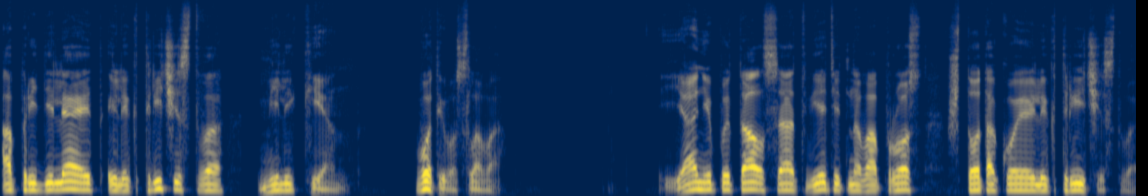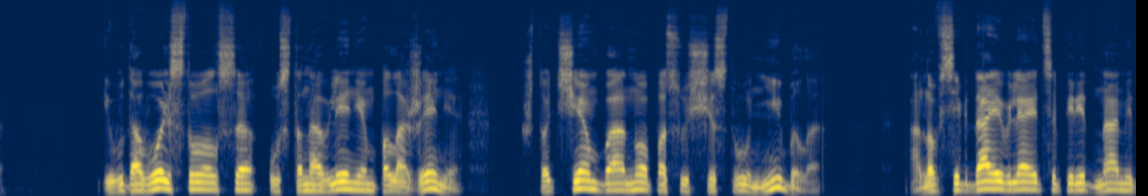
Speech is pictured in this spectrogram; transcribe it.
определяет электричество Миликен. Вот его слова. Я не пытался ответить на вопрос, что такое электричество, и удовольствовался установлением положения, что чем бы оно по существу ни было, оно всегда является перед нами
